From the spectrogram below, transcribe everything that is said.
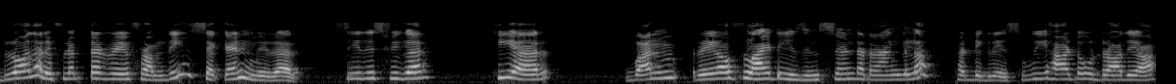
Draw the reflected ray from the second mirror. See this figure? Here one ray of light is incident at an angle of 30 degrees. We have to draw the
